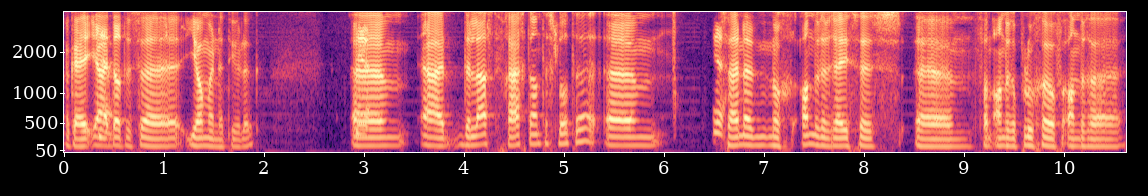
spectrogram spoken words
Oké, ja, dat is jammer natuurlijk. Ja. Ehm, de laatste vraag dan tenslotte. Um, Zijn er nog andere races um, van andere ploegen of andere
